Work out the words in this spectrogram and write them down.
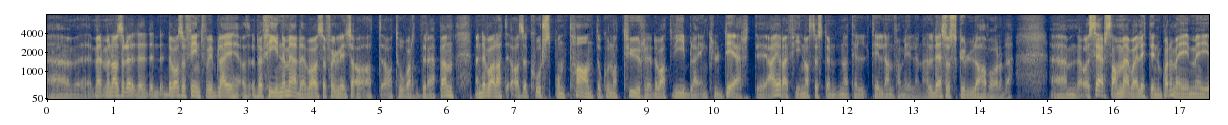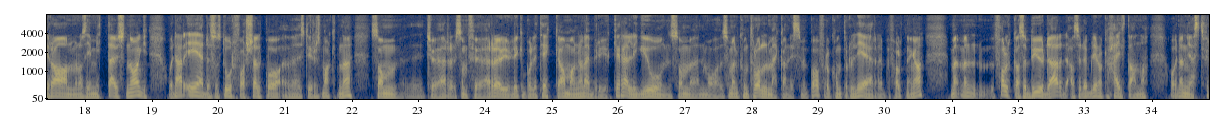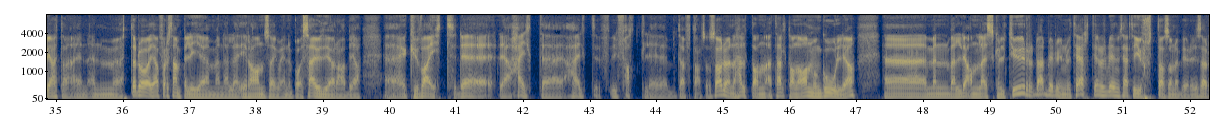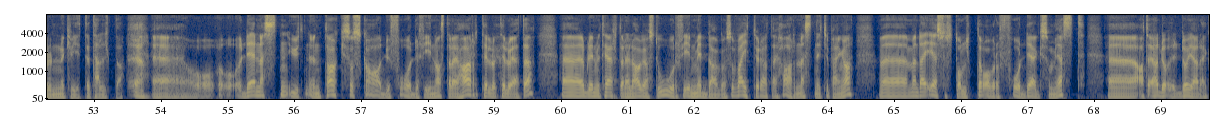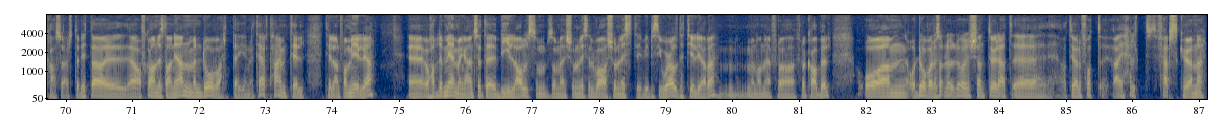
Uh, men, men, altså, det, det, det, var så fint, for vi ble altså, Det fine med det var selvfølgelig ikke at, at hun ble drepen, men det var at, altså, hvor spontant og hvor naturlig det var at vi ble inkludert i en av de fineste stundene til, til den familien. Eller det som skulle ha vært det. Um, og jeg ser samme, jeg var litt inne på det med, med Iran, men også Midtøsten òg, og der er det så stor forskjell på eh, styresmaktene som, eh, kjører, som fører ulike politikker. Mange av dem bruker religion som en, må, som en kontrollmekanisme på for å kontrollere befolkninga, men, men folka som bor der, altså det blir noe helt annet. Og den gjestfriheten en, en møter da, ja f.eks. i Jemen eller Iran, som jeg var inne på, Saudi-Arabia, eh, Kuwait, det, det er helt, eh, helt, ufattelig tøft, altså. Så har du helt annen, et helt annet Mongolia. Eh, men veldig annerledes kultur. Der blir du invitert Du blir invitert til jurter som det i, disse runde, hvite teltene. Ja. Eh, og, og det er nesten uten unntak, så skal du få det fineste de har til, til å ete. Eh, du blir invitert, og de lager stor, fin middag, og så vet du at de har nesten ikke penger, eh, men de er så stolte over å få deg som gjest, eh, at ja, da da gjør de hva som helst. Og Dette er Afghanistan igjen, men da ble jeg invitert hjem til, til en familie. Eh, og hadde med meg en som heter Bilal, som, som journalist, var journalist i BBC World tidligere, men han er fra, fra Kabul. Og, um, og da, det sånn, da skjønte jeg at, eh, at jeg hadde fått ei helt fersk høne.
